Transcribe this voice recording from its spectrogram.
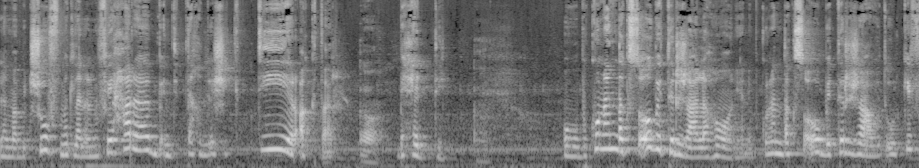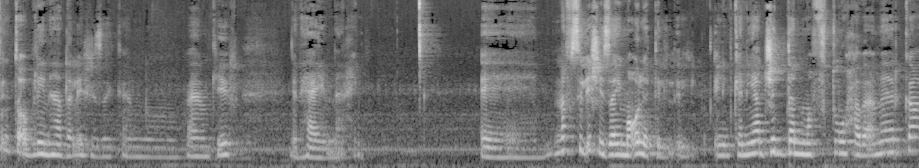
لما بتشوف مثلا إنه في حرب أنت بتاخذ الإشي كتير أكتر آه. بحدي. وبكون عندك صعوبة ترجع لهون. يعني بكون عندك صعوبة ترجع وتقول كيف أنتوا قابلين هذا الإشي زي كأنه فاهم كيف؟ من هاي الناحية. آه نفس الإشي زي ما قلت ال ال الإمكانيات جدا مفتوحة بأمريكا.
